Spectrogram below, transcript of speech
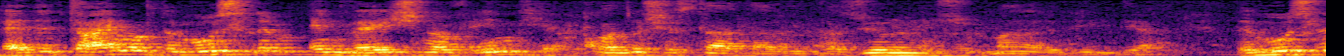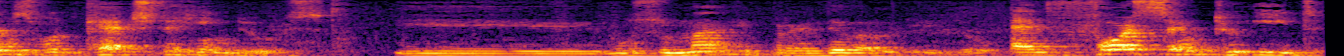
At the time of the Muslim invasion of India, Quando c'è stata l'invasione musulmana dell'India, the Muslims would catch the Hindus i musulmani prendevano gli hindu and force them to eat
